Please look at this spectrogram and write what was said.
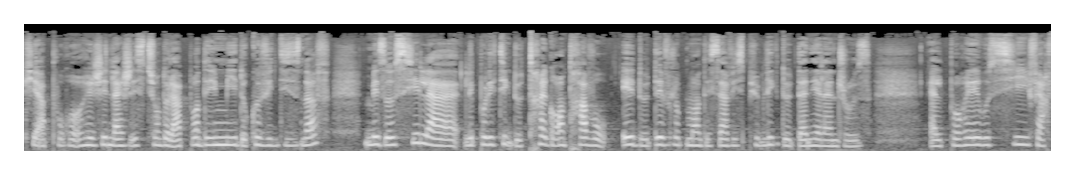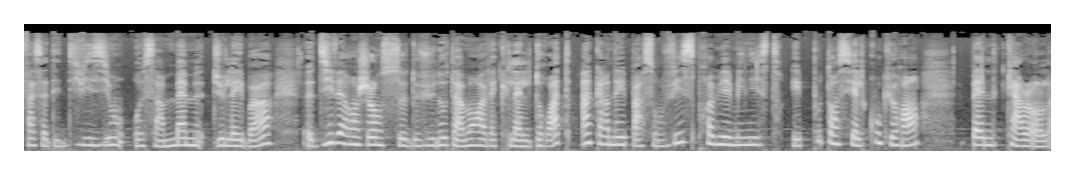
qui a pour origine la gestion de la pandémie de Covid-19, mais aussi les politiques de très grands travaux et de développement des services publics de Daniel Andrews. Elle pourrait aussi faire face à des divisions au sein même du Labour, euh, divergences de vues notamment avec l'aile droite incarnée par son vice-premier ministre et potentiel concurrent Ben Carroll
